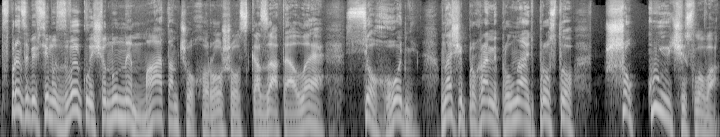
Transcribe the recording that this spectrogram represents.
в принципі, всі ми звикли, що ну нема там чого хорошого сказати. Але сьогодні в нашій програмі пролунають просто шокуючі слова.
